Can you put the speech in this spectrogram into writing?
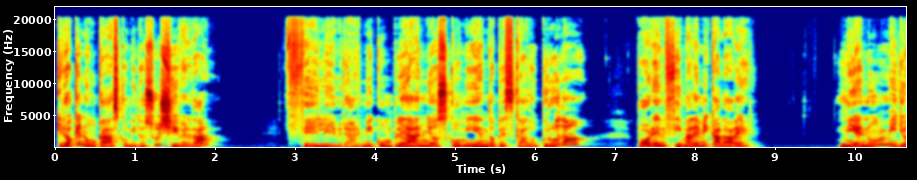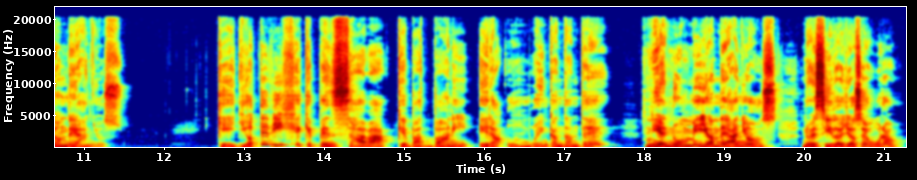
Creo que nunca has comido sushi, ¿verdad? ¿Celebrar mi cumpleaños comiendo pescado crudo? Por encima de mi cadáver. Ni en un millón de años. ¿Que yo te dije que pensaba que Bad Bunny era un buen cantante? Ni en un millón de años. No he sido yo seguro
